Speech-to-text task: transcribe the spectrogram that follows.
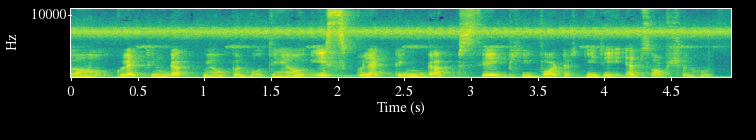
कलेक्टिंग डक्ट में ओपन होते हैं और इस कलेक्टिंग डक्ट से भी वाटर की री एब्जॉर्प्शन होती है।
